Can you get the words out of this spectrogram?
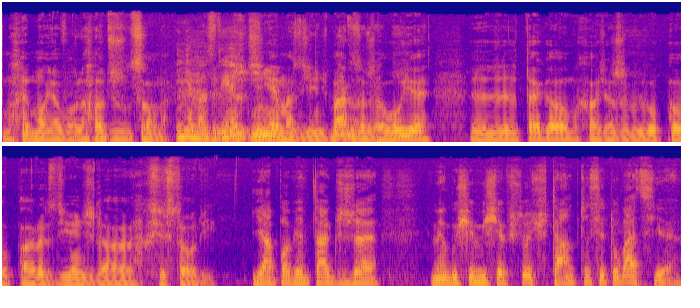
mo- moja wola odrzucona. I nie ma zdjęć? Nie ma zdjęć. Bardzo żałuję y, tego, chociaż żeby było po parę zdjęć dla historii. Ja powiem tak, że my musimy się wczuć w tamtą sytuację.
